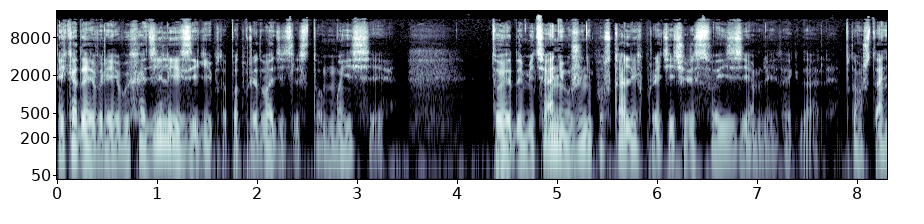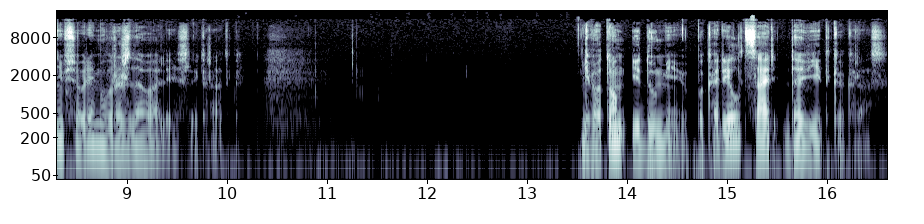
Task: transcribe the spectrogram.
И когда евреи выходили из Египта под предводительством Моисея, то эдомитяне уже не пускали их пройти через свои земли и так далее, потому что они все время враждовали, если кратко. И потом Идумею покорил царь Давид как раз,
